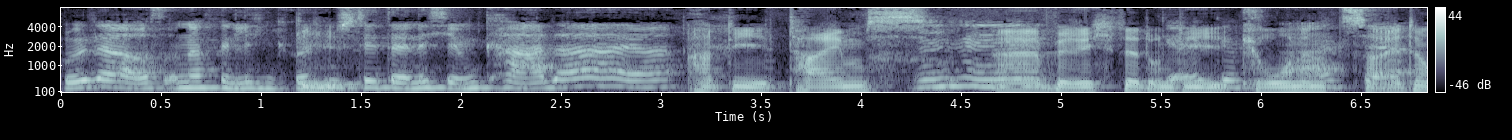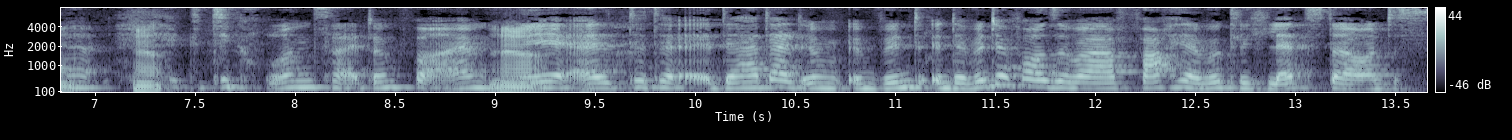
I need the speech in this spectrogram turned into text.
Röder? Aus unerfindlichen Gründen Die- steht er nicht im Kader. Ja. Hat die Times äh, berichtet und die Mhm. gefragt, Kronenzeitung. Ja, Ja. Die Kronenzeitung vor allem. Nee, äh, der, der hat halt im, im Winter, in der Winterpause war Fach ja wirklich letzter und das,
